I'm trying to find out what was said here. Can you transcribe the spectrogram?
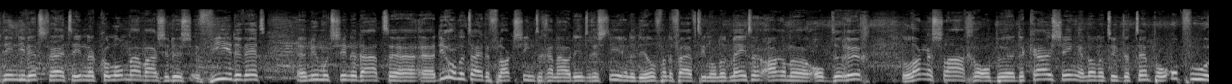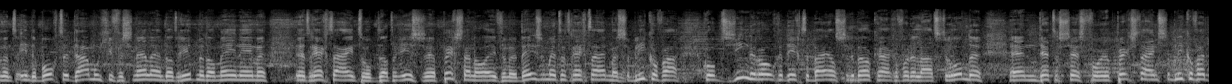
1.56-94 in die wedstrijd in Colonna. Waar ze dus vierde werd. En nu moet ze inderdaad eh, die rondetijden vlak zien te gaan houden. In het resterende deel van de 1500 meter. Armen op de rug. Lange slagen op de kruising. En dan natuurlijk de tempo opvoerend in de bochten. Daar moet je versnellen en dat ritme dan meenemen het rechte eind op. Dat er is Perstijn al even mee bezig met het rechte eind. Maar Sablikova komt zien de ogen dichterbij als ze de bel krijgen voor de laatste ronde. En 30-6 voor Perstijn. Sablikova 30-5.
